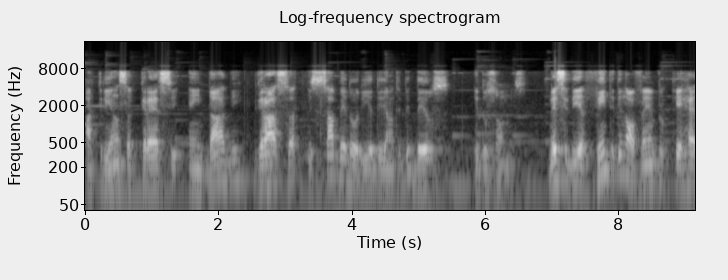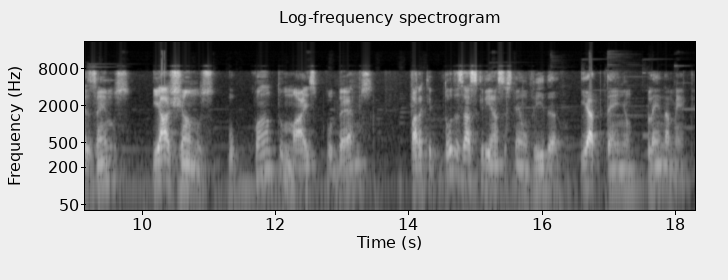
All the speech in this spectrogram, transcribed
a criança cresce em idade, graça e sabedoria diante de Deus e dos homens. Nesse dia 20 de novembro, que rezemos e hajamos o quanto mais pudermos para que todas as crianças tenham vida e a tenham plenamente.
